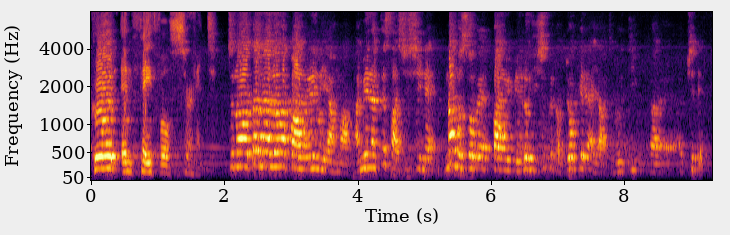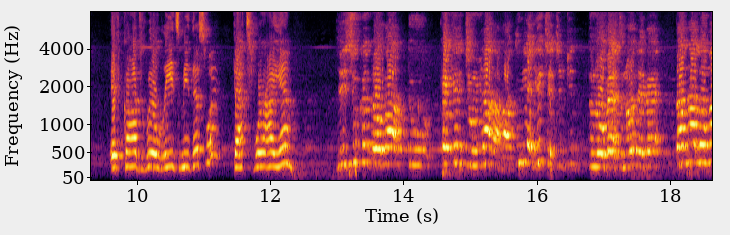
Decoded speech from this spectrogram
ဖျားတကယ်ရဲ့အာဒီဖျားတကယ်ပါစံတဲ့အရာအလုံးကအာမရရင်လည်းပဲ Good and faithful servant. ကျွန်တော်တန်တဲ့လောကပါဝင်တဲ့နေရာမှာအမေရိကန်သစ္စာရှိရှိနဲ့နောက်မဆိုးပဲပါဝင်ပြီလို့ယေရှုခရစ်တော်ပြောခဲ့တဲ့အရာကျွန်တော်ဒီဖြစ်တယ် If God's will leads me this way, that's where I am. ယေရှုခရစ်တော်ကသူခက်ခဲကြုံရတာဟာသူရဲ့ရွေးချယ်ခြင်းဖြစ်တယ်လို့ပဲကျွန်တော်လည်းပဲတန်ခါလုံးက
